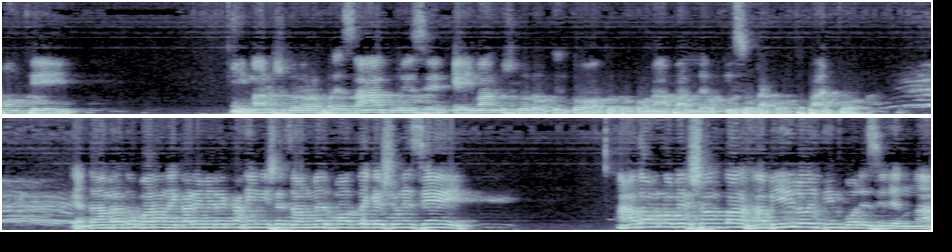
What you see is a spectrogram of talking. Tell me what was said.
পন্থী এই মানুষগুলোর উপরে যা করেছেন, এই মানুষগুলো কিন্তু অতটুকু না পারলেও কিছুটা করতে পারতো। কিন্তু আমরা তো কোরআনে কারিমের কাহিনী সে জন্মের পর থেকে শুনেছি। আদম নবীর সন্তান হাবিল ওই দিন বলেছিলেন না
